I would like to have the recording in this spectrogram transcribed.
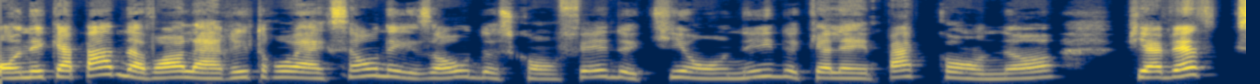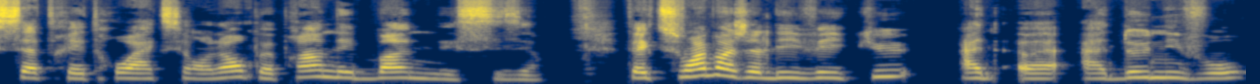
on est capable d'avoir la rétroaction des autres de ce qu'on fait, de qui on est, de quel impact qu'on a. Puis avec cette rétroaction-là, on peut prendre les bonnes décisions. Fait que tu vois, moi, je l'ai vécu à, euh, à, deux niveaux.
